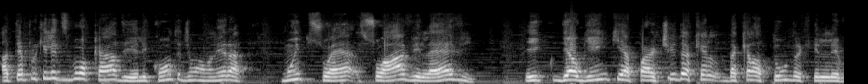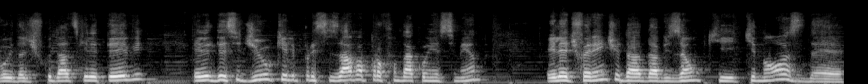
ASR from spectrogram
Até porque ele é desbocado e ele conta de uma maneira muito suave, leve, e de alguém que, a partir daquela, daquela tundra que ele levou e das dificuldades que ele teve, ele decidiu que ele precisava aprofundar conhecimento. Ele é diferente da, da visão que, que nós, é,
